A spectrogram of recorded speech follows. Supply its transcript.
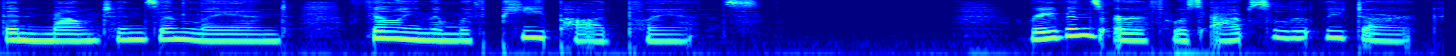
then mountains and land, filling them with pea pod plants Raven's earth was absolutely dark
